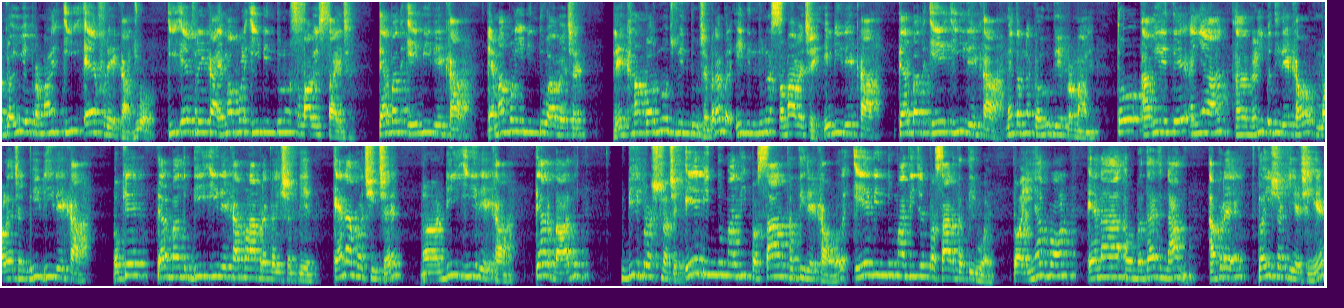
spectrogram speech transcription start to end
કયું એ પ્રમાણે ઈ એફ રેખા. જુઓ ઈ એફ રેખા એમાં પણ ઈ બિંદુનો સમાવેશ થાય છે. ત્યારબાદ એબી રેખા. એમાં પણ ઈ બિંદુ આવે છે. રેખા પરનું જ બિંદુ છે, બરાબર? એ બિંદુને સમાવે છે. એડી રેખા. ત્યારબાદ એ ઈ રેખા. મેં તમને કહ્યું તે પ્રમાણે. તો આવી રીતે અહીંયા ઘણી બધી રેખાઓ મળે છે. બી ડી રેખા. ઓકે ત્યારબાદ બી ઈ રેખા પણ આપણે કહી શકીએ. એના પછી છે ડી ઈ રેખા. ત્યારબાદ બી પ્રશ્ન છે. એ બિંદુમાંથી પસાર થતી રેખાઓ હવે એ બિંદુમાંથી જે પસાર થતી હોય, તો અહીંયા પણ એના બધા જ નામ આપણે કહી શકીએ છીએ.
